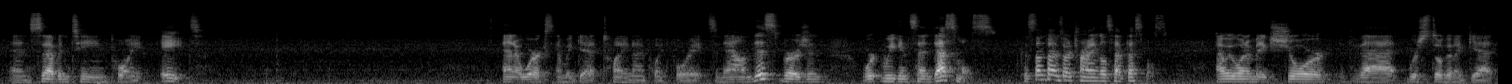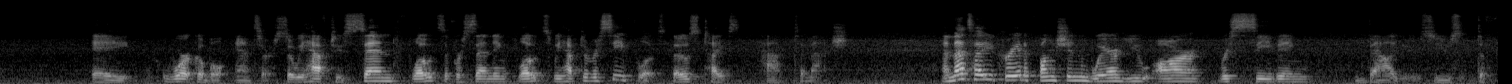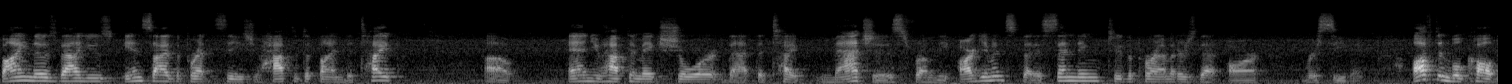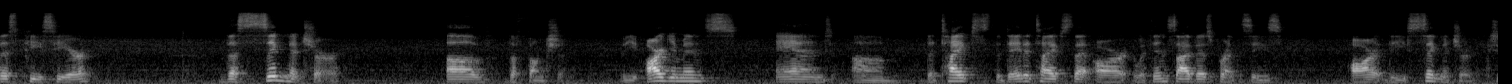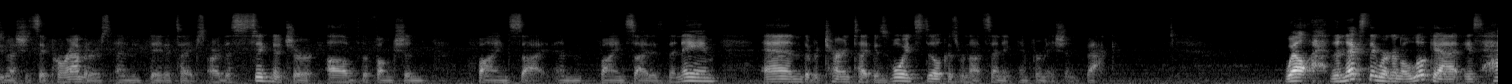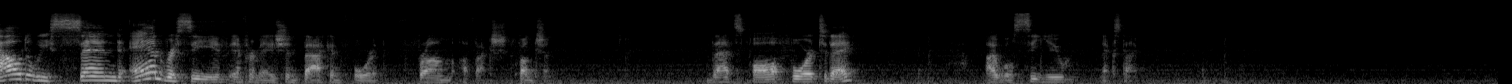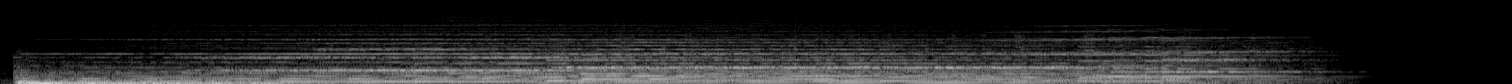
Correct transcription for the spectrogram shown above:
and 17.8. And it works and we get 29.48. So now in this version, we can send decimals because sometimes our triangles have decimals. And we want to make sure that we're still going to get a workable answer. So we have to send floats. If we're sending floats, we have to receive floats. Those types have to match. And that's how you create a function where you are receiving values. You define those values inside the parentheses. You have to define the type. Uh, and you have to make sure that the type matches from the arguments that is sending to the parameters that are receiving. Often we'll call this piece here the signature of the function. The arguments and um, the types, the data types that are within inside those parentheses are the signature, excuse me, I should say parameters and the data types are the signature of the function find side. And find side is the name, and the return type is void still because we're not sending information back. Well, the next thing we're going to look at is how do we send and receive information back and forth from a function. That's all for today. I will see you next time.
